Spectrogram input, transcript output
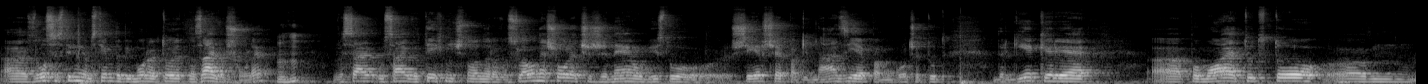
Uh, zelo se strinjam s tem, da bi morali to iti nazaj v šole, uh -huh. Vsaj, vsaj v tehnično-naravoslovne šole, če že ne v bistvu širše, pa gimnazije, pa mogoče tudi drugje, ker je po moje tudi to. Um,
